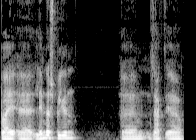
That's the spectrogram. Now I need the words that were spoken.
Bei äh, Länderspielen ähm, sagt er,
